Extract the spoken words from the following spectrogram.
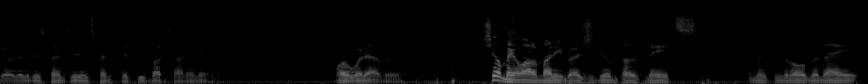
go to the dispensary and spend fifty bucks on an eighth or whatever. She don't make a lot of money, bro. She's doing Postmates in like the middle of the night.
